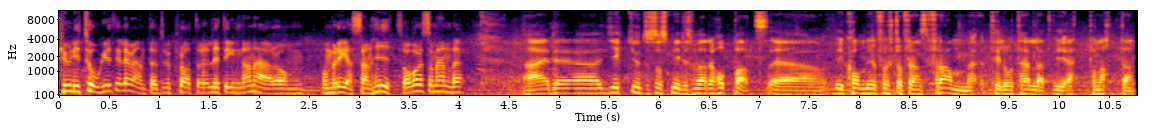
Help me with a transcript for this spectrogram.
hur ni tog er till eventet. Vi pratade lite innan här om, om resan hit. Vad var det som hände? Nej, det gick ju inte så smidigt som vi hade hoppats. Eh, vi kom ju först och främst fram till hotellet vid ett på natten.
